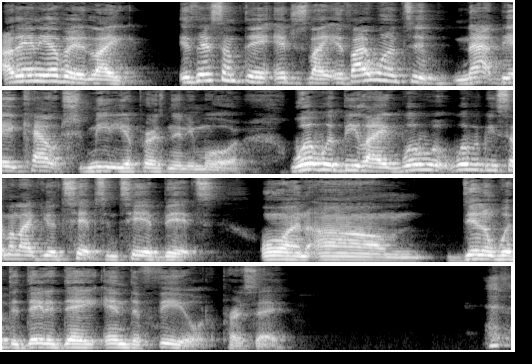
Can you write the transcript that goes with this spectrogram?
are there any other like is there something interesting like if I wanted to not be a couch media person anymore, what would be like what would, what would be some of like your tips and tidbits on um dealing with the day-to-day in the field per se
